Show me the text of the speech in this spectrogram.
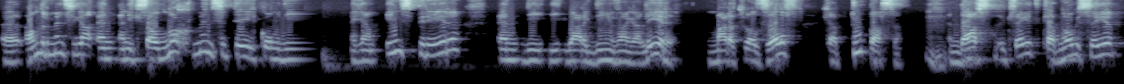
uh, andere mensen gaan... En, en ik zal nog mensen tegenkomen die me gaan inspireren en die, die, waar ik dingen van ga leren. Maar het wel zelf gaat toepassen. Mm -hmm. En daar, ik zeg het, ik ga het nog eens zeggen,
